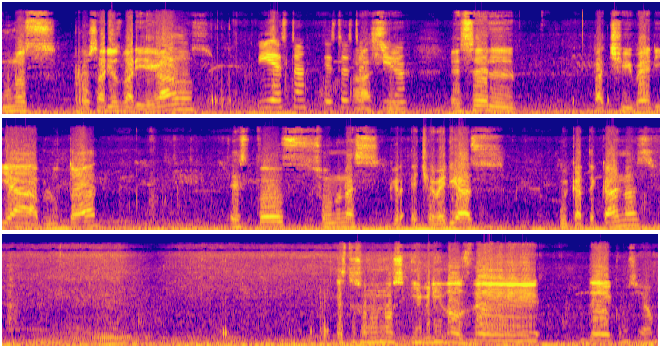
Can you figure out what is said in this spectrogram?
unos rosarios variegados, Y esta, esta está Ah, sí. chida. Es el Pachiveria Blue Toad. Estos son unas echeverias huicatecanas. Estos son unos híbridos de, de ¿cómo se llama?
